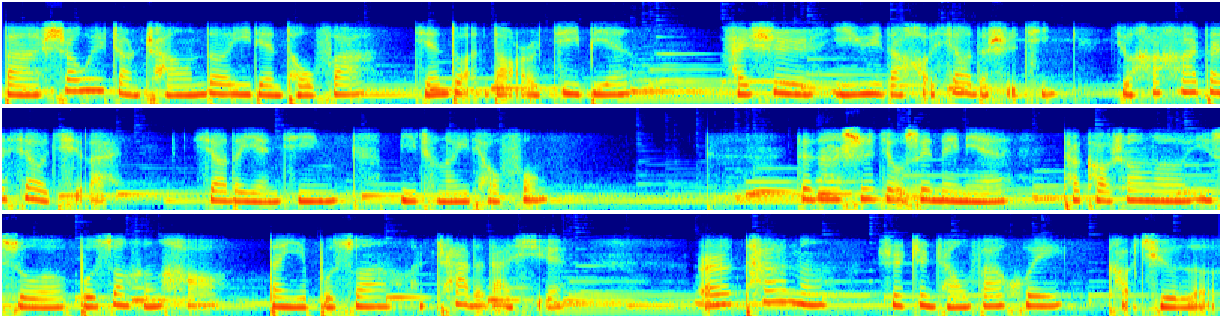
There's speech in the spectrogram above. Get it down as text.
把稍微长长的一点头发剪短到耳际边。还是一遇到好笑的事情，就哈哈大笑起来，笑的眼睛眯成了一条缝。在他十九岁那年，他考上了一所不算很好，但也不算很差的大学，而他呢，是正常发挥，考去了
